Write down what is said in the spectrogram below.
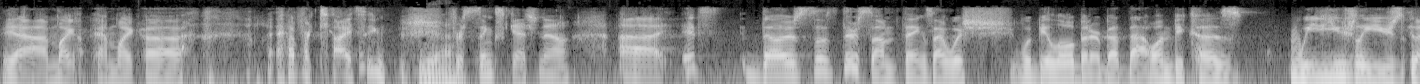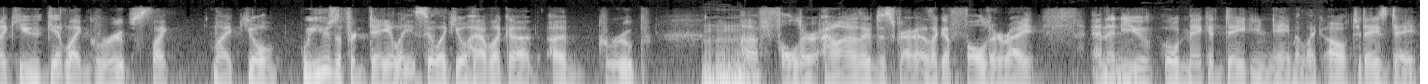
Yeah, I'm like I'm like uh, advertising Yeah. for Sync Sketch now. Uh, it's those, those there's some things I wish would be a little better about that one because we usually use like you get like groups like like you'll we use it for daily so like you'll have like a, a group Mm-hmm. a folder. I don't know how to describe it. It's like a folder right? And then mm-hmm. you would make a date you name it like oh today's date.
